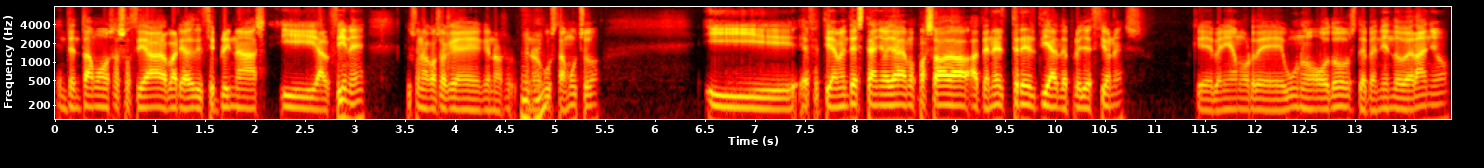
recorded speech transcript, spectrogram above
intentamos asociar varias disciplinas y al cine, que es una cosa que, que nos, que nos Ujú. gusta mucho. Y efectivamente este año ya hemos pasado a, a tener tres días de proyecciones, que veníamos de uno o dos, dependiendo del año.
